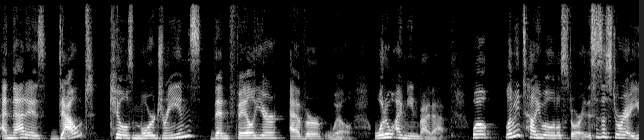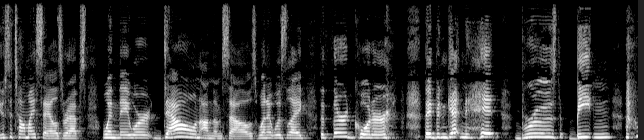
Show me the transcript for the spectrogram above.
And that is doubt kills more dreams than failure ever will. What do I mean by that? Well, let me tell you a little story. This is a story I used to tell my sales reps when they were down on themselves, when it was like the third quarter, they'd been getting hit, bruised, beaten,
